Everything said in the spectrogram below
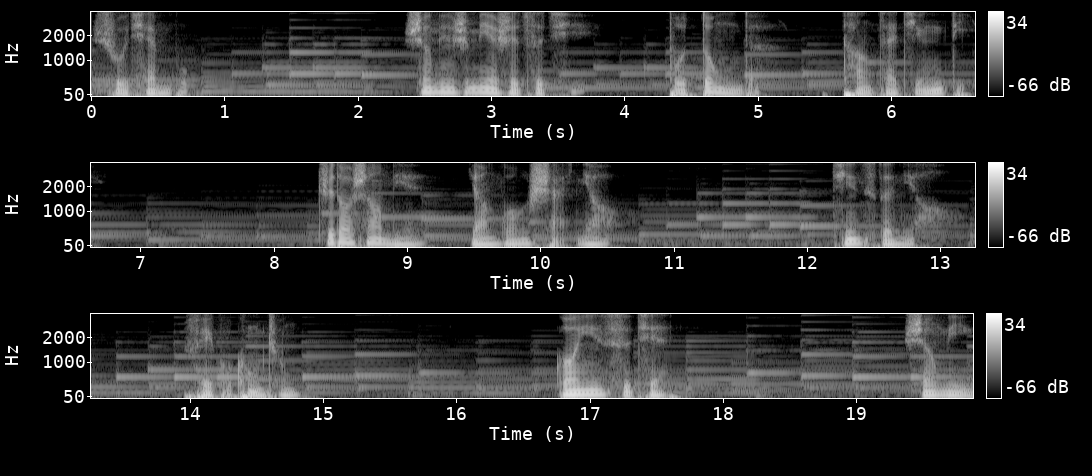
数千步。生命是蔑视自己，不动的躺在井底，直到上面阳光闪耀，金色的鸟飞过空中，光阴似箭。生命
